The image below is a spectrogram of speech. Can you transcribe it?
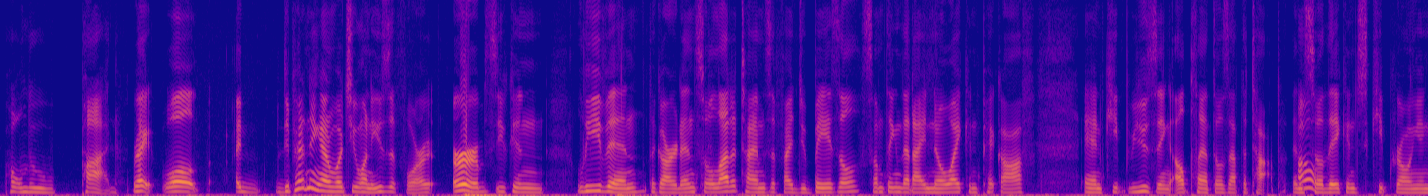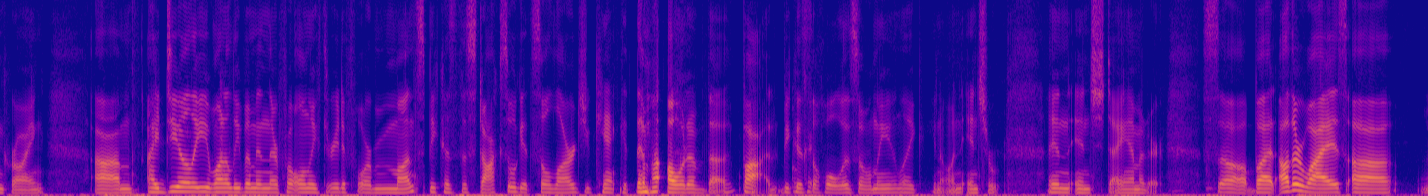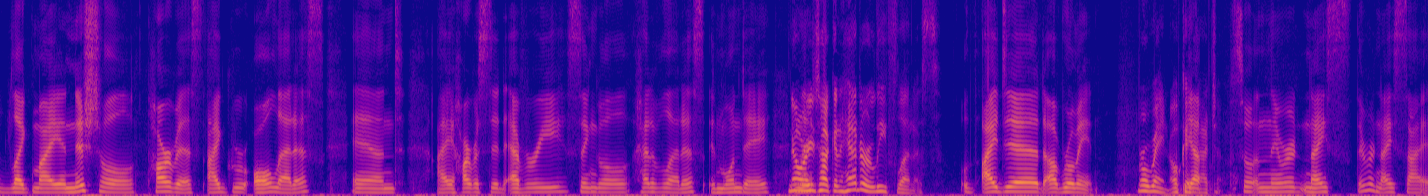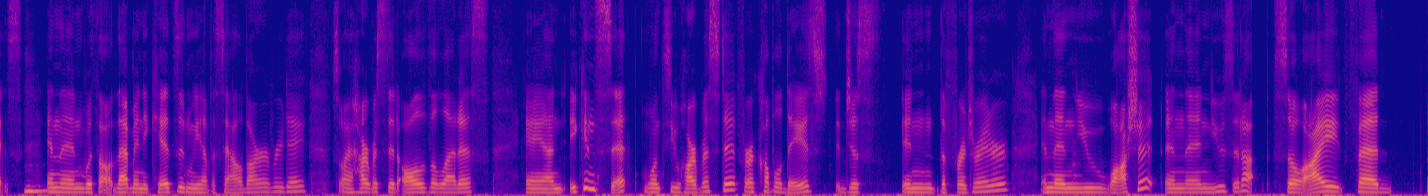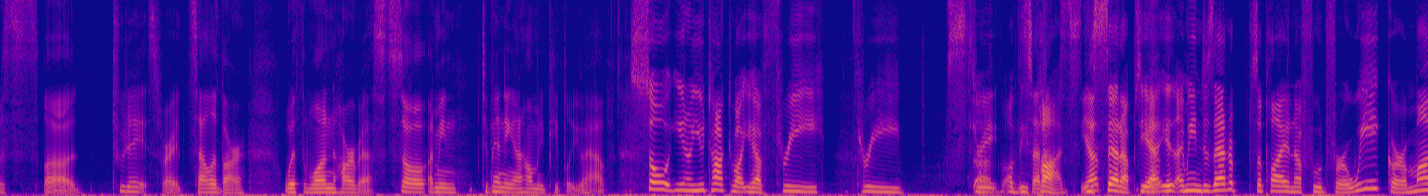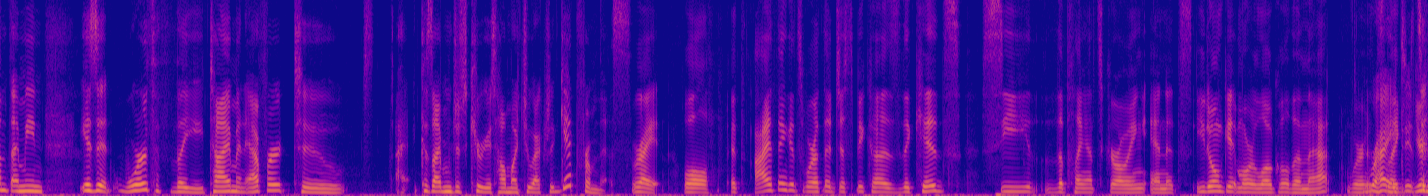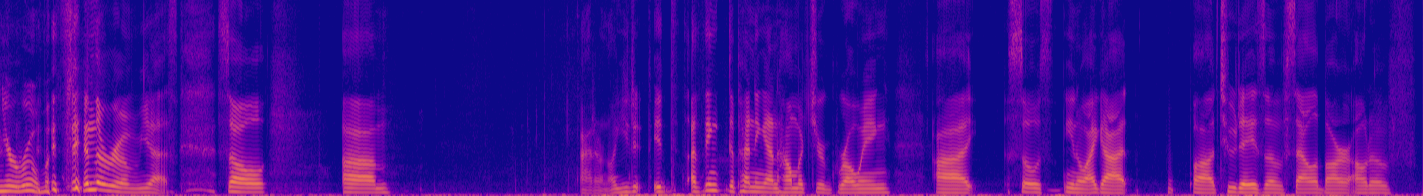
whole new pod? Right. Well, I, depending on what you want to use it for, herbs you can leave in the garden. So a lot of times, if I do basil, something that I know I can pick off and keep using, I'll plant those at the top, and Oh. so they can just keep growing and growing. Um, ideally, you want to leave them in there for only three to four months because the stalks will get so large you can't get them out of the pod because Okay. the hole is only like you know an inch, an inch diameter. So, but otherwise, uh, like my initial harvest, I grew all lettuce and I harvested every single head of lettuce in one day. Now, And are I- you talking head or leaf lettuce? I did uh, romaine. Romaine. Okay, Yep. gotcha. So and they were nice. They were nice size. And then with all that many kids, and we have a salad bar every day, so I harvested all of the lettuce, and it can sit once you harvest it for a couple days, just in the refrigerator, and then you wash it and then use it up. So I fed uh, two days, right, salad bar with one harvest. So I mean, depending on how many people you have. So, you know, you talked about you have three, three, Three uh, of these setups. pods, Yep. these setups. Yeah, Yep. I I mean, does that supply enough food for a week or a month? I mean, is it worth the time and effort to? Because I'm just curious how much you actually get from this. Right. Well, it, I think it's worth it just because the kids see the plants growing, and it's you don't get more local than that. Where it's Right, like it's in your room. it's in the room. Yes. So, um, I don't know. You it. I think depending on how much you're growing, uh, so you know, I got uh, two days of salad bar out of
